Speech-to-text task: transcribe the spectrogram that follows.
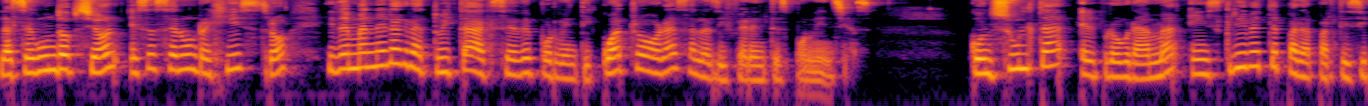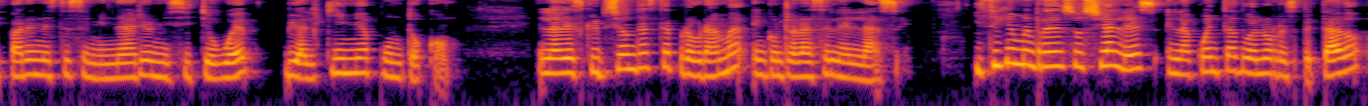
La segunda opción es hacer un registro y de manera gratuita accede por 24 horas a las diferentes ponencias. Consulta el programa e inscríbete para participar en este seminario en mi sitio web bioalquimia.com. En la descripción de este programa encontrarás el enlace. Y sígueme en redes sociales en la cuenta Duelo Respetado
